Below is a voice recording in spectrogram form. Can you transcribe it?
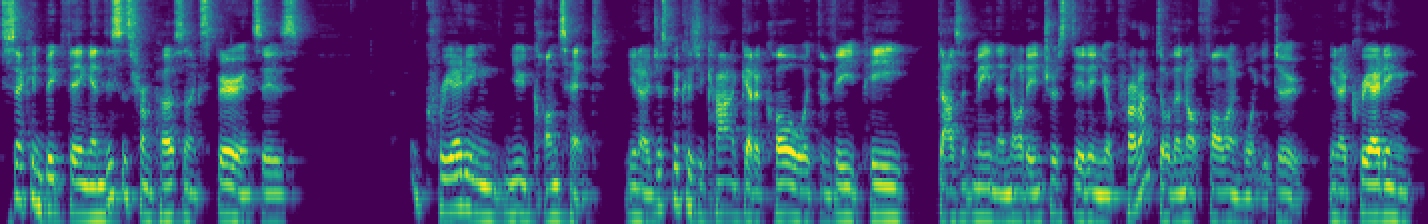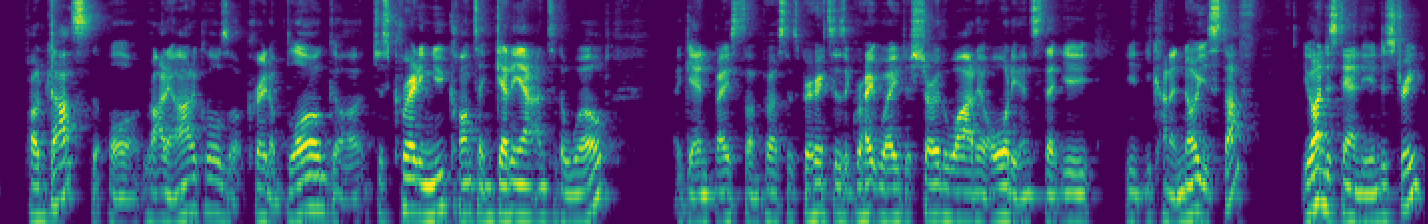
second big thing, and this is from personal experience, is creating new content. You know, just because you can't get a call with the VP doesn't mean they're not interested in your product or they're not following what you do. You know, creating podcasts or writing articles or create a blog or just creating new content, getting out into the world. Again, based on personal experience, is a great way to show the wider audience that you you, you kind of know your stuff, you understand the industry,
